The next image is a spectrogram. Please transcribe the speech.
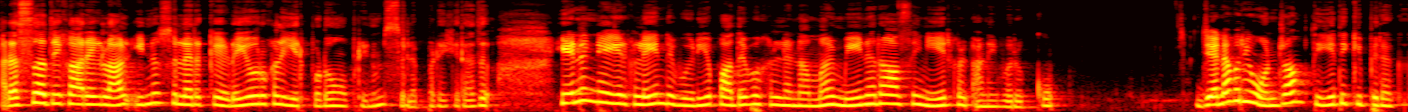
அரசு அதிகாரிகளால் இன்னும் சிலருக்கு இடையூறுகள் ஏற்படும் அப்படின்னு சொல்லப்படுகிறது. என்ன நேயர்களே இந்த வீடியோ பதவிகளில் நம்ம மீனராசி நேர்கள் அனைவருக்கும் ஜனவரி ஒன்றாம் தேதிக்கு பிறகு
